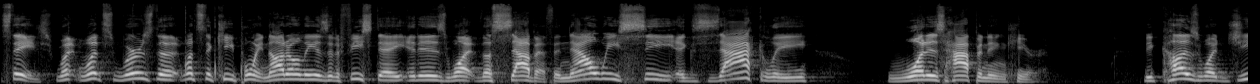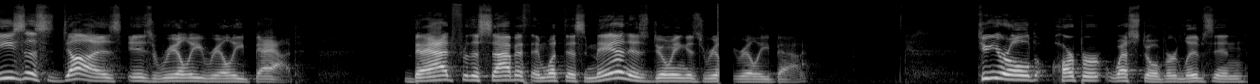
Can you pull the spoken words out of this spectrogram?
the stage. What, what's, where's the, what's the key point? Not only is it a feast day, it is what? The Sabbath. And now we see exactly what is happening here. Because what Jesus does is really, really bad. Bad for the Sabbath, and what this man is doing is really, really bad. Two year old Harper Westover lives in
